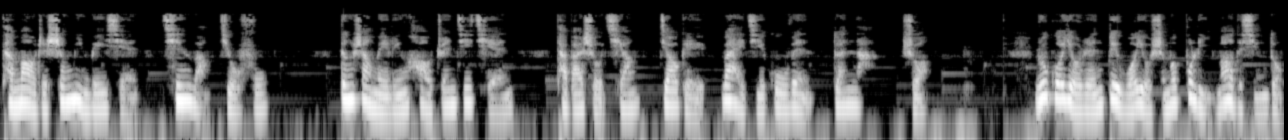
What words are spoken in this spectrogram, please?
他冒着生命危险亲往救夫，登上美龄号专机前，他把手枪。交给外籍顾问端纳说：“如果有人对我有什么不礼貌的行动，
